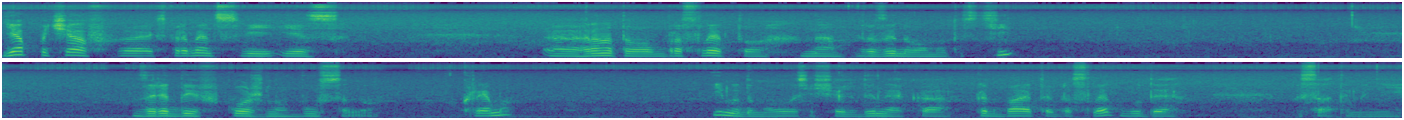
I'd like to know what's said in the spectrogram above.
Я почав е, експеримент свій із гранатового браслету на резиновому тості. Зарядив кожну бусину окремо. І ми домовилися, що людина, яка придбає той браслет, буде писати мені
